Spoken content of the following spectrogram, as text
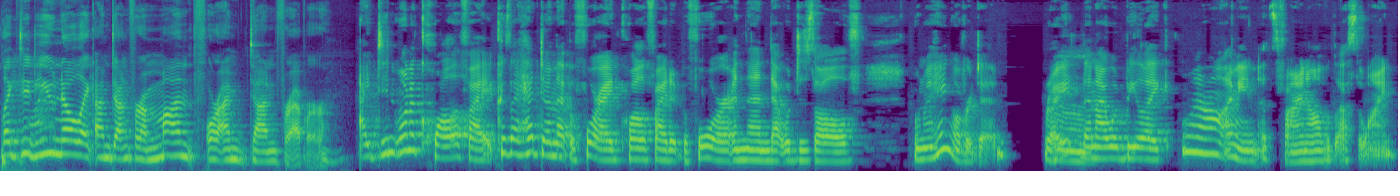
Like, did you know, like, I'm done for a month or I'm done forever? I didn't want to qualify it because I had done that before. I had qualified it before, and then that would dissolve when my hangover did, right? Mm. Then I would be like, well, I mean, it's fine. I'll have a glass of wine.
